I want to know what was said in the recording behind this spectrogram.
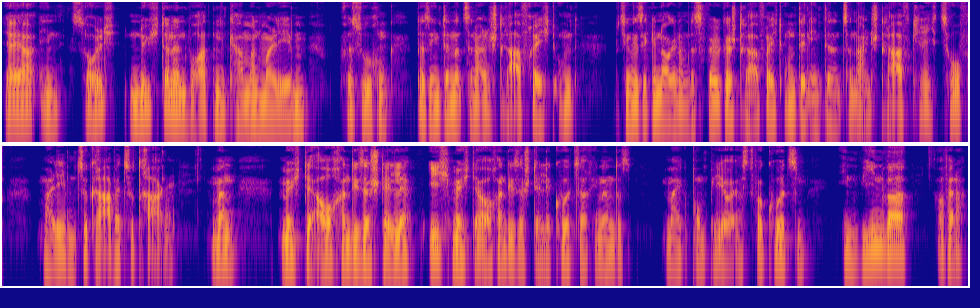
Ja, ja, in solch nüchternen Worten kann man mal eben versuchen, das internationale Strafrecht und beziehungsweise genau genommen das Völkerstrafrecht und den internationalen Strafgerichtshof mal eben zu Grabe zu tragen. Man möchte auch an dieser Stelle, ich möchte auch an dieser Stelle kurz erinnern, dass Mike Pompeo erst vor kurzem in Wien war, auf einer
